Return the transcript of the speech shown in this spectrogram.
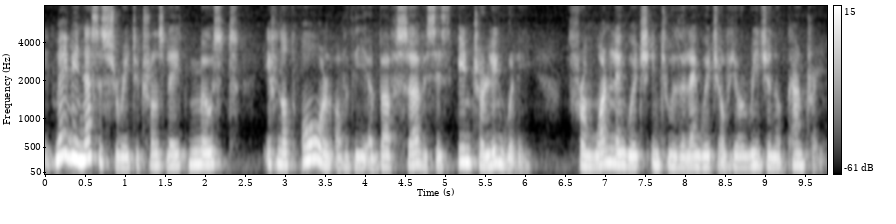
it may be necessary to translate most, if not all, of the above services interlingually from one language into the language of your region or country.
